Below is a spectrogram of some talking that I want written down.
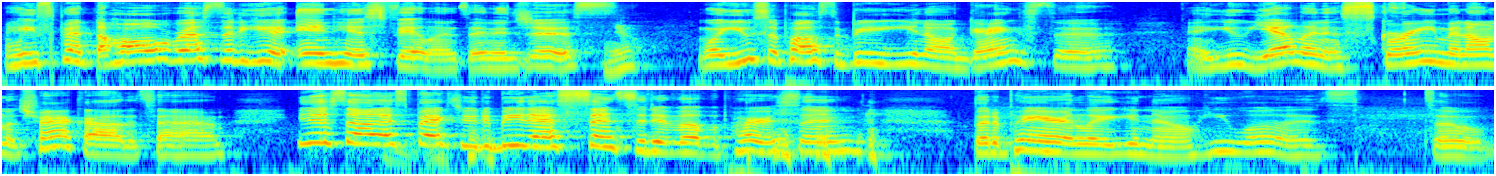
And he spent the whole rest of the year in his feelings and it just Yeah. when you supposed to be, you know, a gangster and you yelling and screaming on the track all the time, you just don't expect you to be that sensitive of a person. but apparently, you know, he was. So,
